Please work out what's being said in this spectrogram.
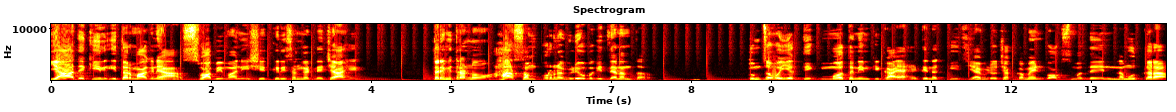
या देखील इतर मागण्या स्वाभिमानी शेतकरी संघटनेच्या आहे. तरी मित्रांनो हा संपूर्ण व्हिडिओ बघितल्यानंतर तुमचं वैयक्तिक मत नेमकी काय आहे ते नक्कीच या व्हिडिओच्या कमेंट बॉक्समध्ये नमूद करा.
